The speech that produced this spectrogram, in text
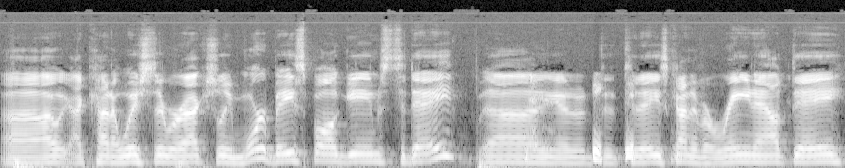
uh, I, I kind of wish there were actually more baseball games today. Uh, you know, today's kind of a rain out day.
